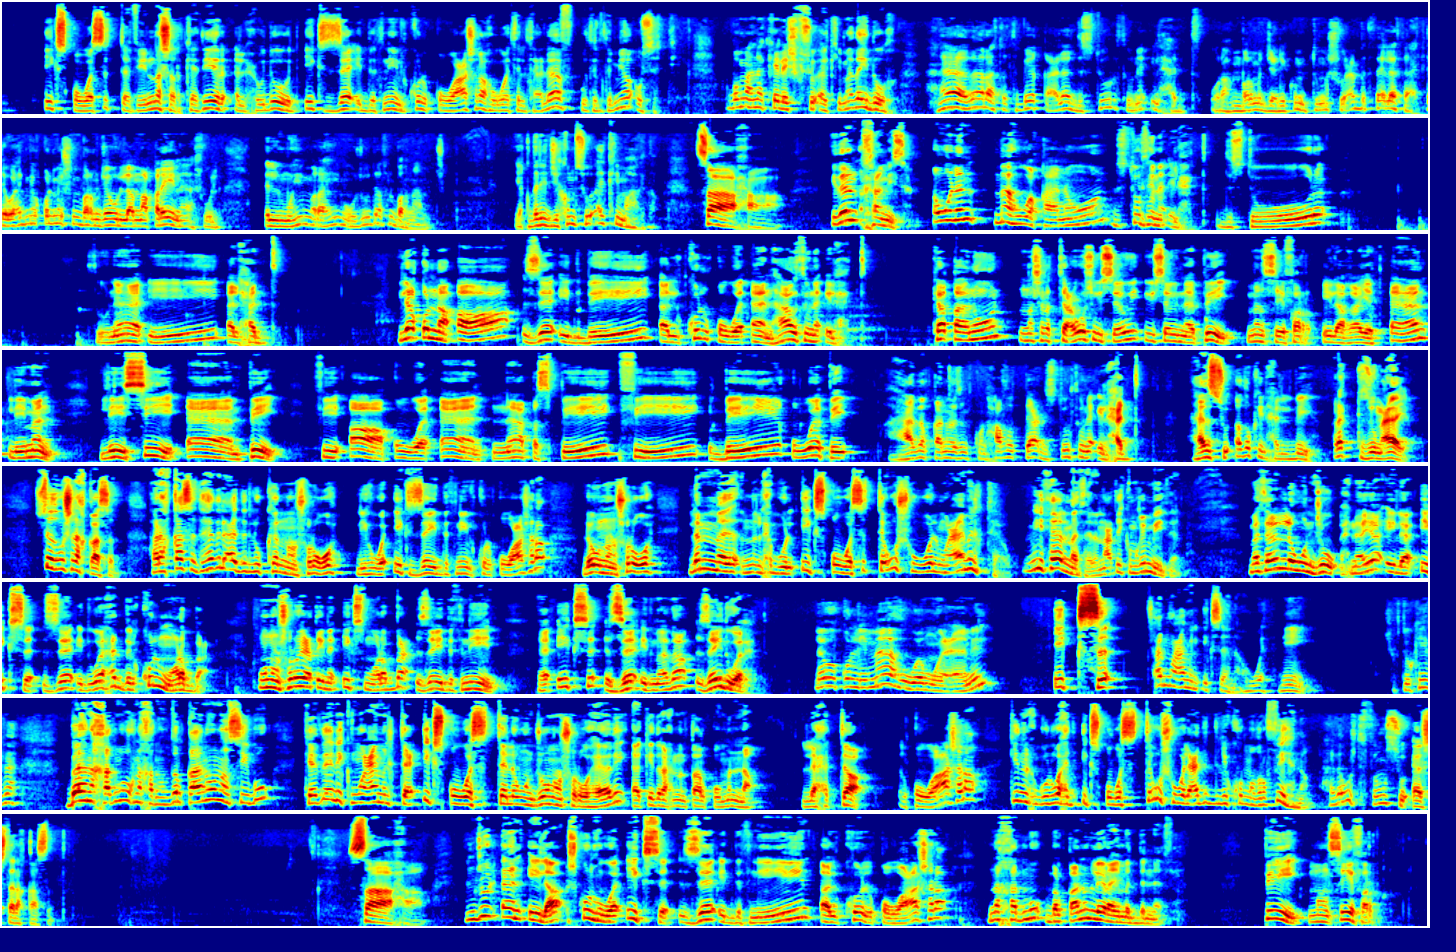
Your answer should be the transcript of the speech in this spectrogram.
x قوة 6 في نشر كثير الحدود x زائد 2 لكل قوة 10 هو 3360 ربما هنا كاين يشوف سؤال كيما هذا يدوخ. هذا راه تطبيق على دستور ثنائي الحد وراه مبرمج عليكم أنتم الشعب الثلاثة حتى واحد ما يقول ماشي مبرمجة ولا ما قريناش ولا. المهم راهي موجودة في البرنامج. يقدر يجيكم سؤال كيما هكذا. صح إذا خامسا. اولا ما هو قانون دستور ثنائي الحد؟ دستور ثنائي الحد. إذا قلنا أ زائد ب الكل قوة n هاو ثنائي الحد. كقانون النشر تاعو واش يساوي يساوي لنا p من صفر إلى غاية n لمن؟ ل C n p. في أ قوة n ناقص p في بي قوة p هذا القانون لازم تكون حافظ تاع دستور ثنائي الحد. هذا السؤال هذا نحل به. ركزوا معايا. أستاذ واش راه قاصد؟ راه قاصد هذا العدد لو كان ننشروه اللي هو x زايد 2 كل قوة 10 لو ننشروه لما نلحقوا ال x قوة 6 واش هو المعامل تاعو؟ مثال مثلا نعطيكم غير مثال. مثلا لو نجو حنايا إلى x زائد واحد الكل مربع وننشروه يعطينا إكس مربع زائد 2 إكس زائد ماذا؟ زائد واحد. لو يقول لي ما هو معامل إكس؟ شحال معامل إكس هنا؟ هو 2 شفتوا كيف باه نخدمو نخدمو بهذا القانون نصيبو كذلك معامل تاع x قوة 6 لو نجو ننشرو هذه أكيد راح ننطلقوا منا لحتى القوة 10 كي نلحقوا لواحد x قوة 6 واش هو العدد اللي يكون مضروب فيه هنا؟ هذا واش تفهموا السؤال تاع راه قاصد؟ صح نجو الآن إلى شكون هو x زائد 2 الكل قوة 10 نخدموا بالقانون اللي راه يمدلنا فيه. p من صفر.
